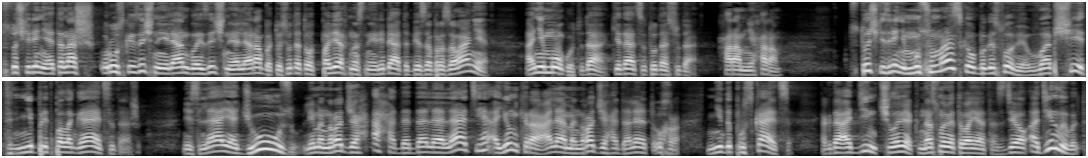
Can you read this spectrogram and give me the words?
с точки зрения, это наш русскоязычный или англоязычный или арабы, то есть вот это вот поверхностные ребята без образования – они могут, да, кидаться туда-сюда. Харам, не харам. С точки зрения мусульманского богословия вообще это не предполагается даже. Если ля я джузу лиман раджах ахада далалатиха аюнкира аля ман раджаха далалат ухра. Не допускается. Когда один человек на основе этого аята сделал один вывод,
